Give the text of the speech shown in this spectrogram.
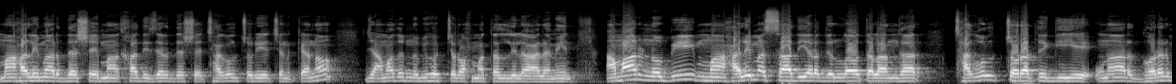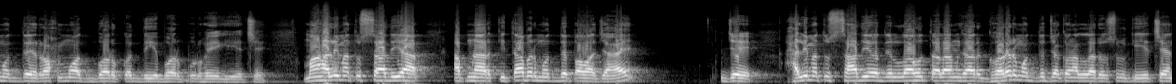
মা হালিমার দেশে, মা খাদিজার দেশে ছাগল চড়িয়েছেন কেন? যে আমাদের নবী হচ্ছে রহমাত আল্লিল্লা আলমিন। আমার নবী মা হালিমা সাদিয়া রদুল্লাহ তালানগার ছাগল চড়াতে গিয়ে ওনার ঘরের মধ্যে রহমত, বরকত দিয়ে ভরপুর হয়ে গিয়েছে। মা হালিমাতুস সাদিয়া আপনার কিতাবের মধ্যে পাওয়া যায় যে হালিমাতুস সাদিয়া রদুল্লাহ তালানগার ঘরের মধ্যে যখন আল্লাহ রসুল গিয়েছেন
